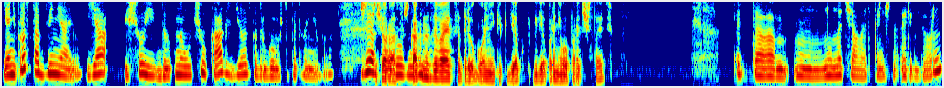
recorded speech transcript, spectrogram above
Я не просто обвиняю, я еще и научу, как сделать по-другому, чтобы этого не было. Жертва еще раз, как быть... называется треугольник и где, где про него прочитать? Это, ну, начало, это, конечно, Эрик Берн,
